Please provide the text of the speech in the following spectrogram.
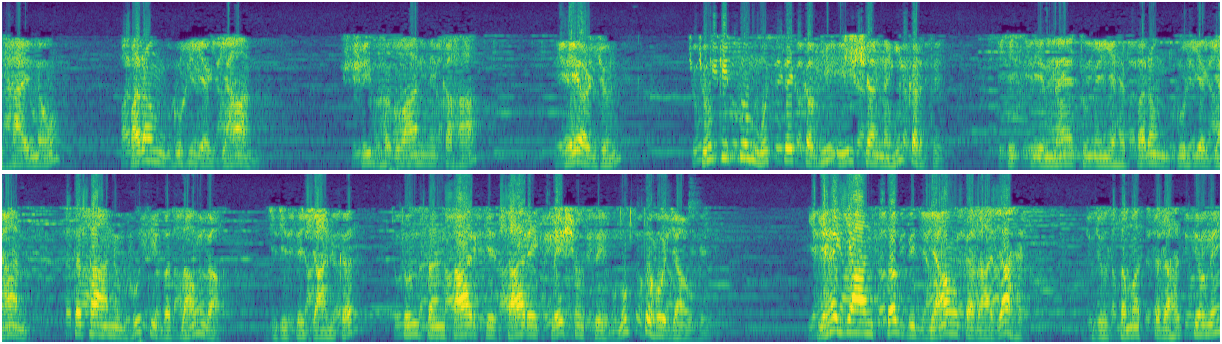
अध्याय नौ परम गुह्य ज्ञान। श्री भगवान ने कहा, हे अर्जुन क्योंकि तुम मुझसे कभी ईर्ष्या नहीं करते, इसलिए मैं तुम्हें यह परम गुह्य ज्ञान तथा अनुभूति बतलाऊँगा, जिसे जानकर तुम संसार के सारे क्लेशों से मुक्त हो जाओगे। यह ज्ञान सब विद्याओं का राजा है, जो समस्त रहस्यों में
